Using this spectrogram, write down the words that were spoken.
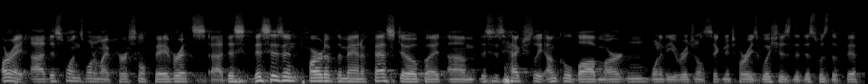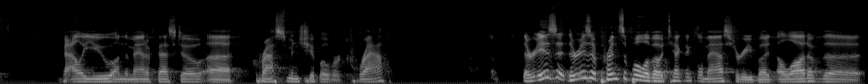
All right, uh, this one's one of my personal favorites. Uh, this this isn't part of the manifesto, but um, this is actually Uncle Bob Martin, one of the original signatories, wishes that this was the fifth value on the manifesto: uh, craftsmanship over crap. There is a, there is a principle about technical mastery, but a lot of the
